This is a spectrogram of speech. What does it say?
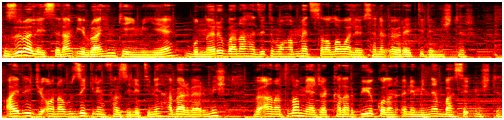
Hızır aleyhisselam İbrahim Teymiye'ye bunları bana Hz. Muhammed sallallahu aleyhi ve sellem öğretti demiştir. Ayrıca ona bu zikrin faziletini haber vermiş ve anlatılamayacak kadar büyük olan öneminden bahsetmiştir.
